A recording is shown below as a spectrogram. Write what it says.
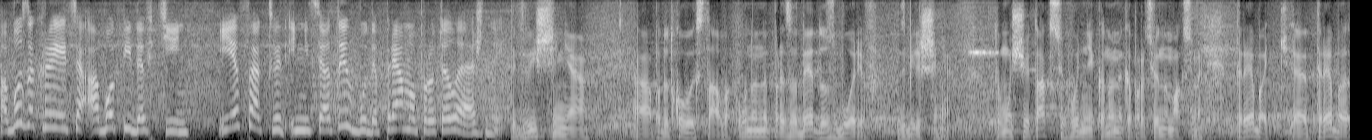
або закриється, або піде в тінь. І ефект від ініціатив буде прямо протилежний. підвищення податкових ставок воно не призведе до зборів збільшення, тому що і так сьогодні економіка працює на максимумі. Треба е, треба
